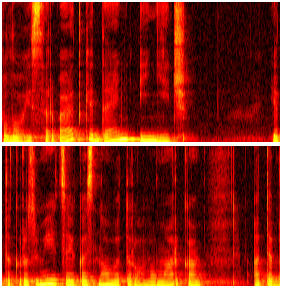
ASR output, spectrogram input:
вологі серветки день і ніч. Я так розумію, це якась нова торгова марка АТБ.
